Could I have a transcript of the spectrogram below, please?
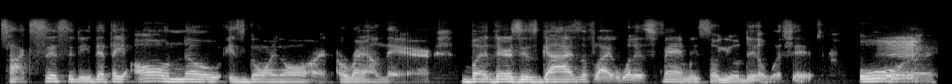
toxicity that they all know is going on around there. But there's this guise of like, well, it's family, so you'll deal with it. Or mm.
